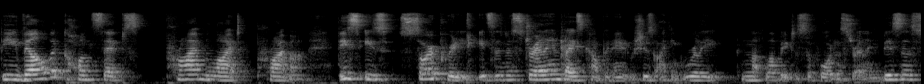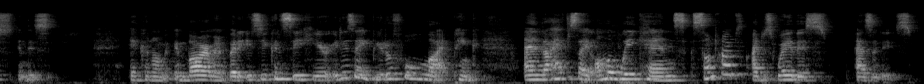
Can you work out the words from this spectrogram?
the Velvet Concepts Prime Light Primer. This is so pretty. It's an Australian based company, which is I think really lovely to support Australian business in this economic environment. But as you can see here, it is a beautiful light pink. And I have to say on the weekends, sometimes I just wear this as it is.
